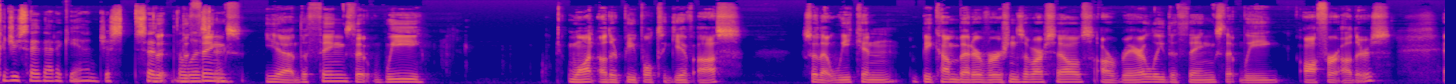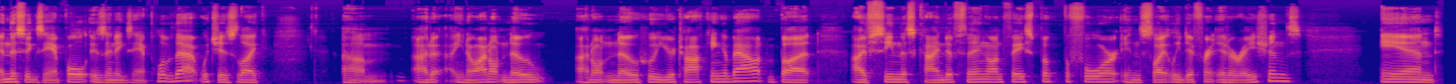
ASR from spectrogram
Could you say that again, just so the, that the, the listener? things, yeah, the things that we want other people to give us so that we can become better versions of ourselves are rarely the things that we offer others. And this example is an example of that, which is like, um, I you know I don't know I don't know who you're talking about, but I've seen this kind of thing on Facebook before in slightly different iterations, and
